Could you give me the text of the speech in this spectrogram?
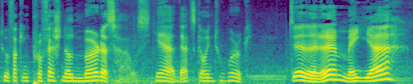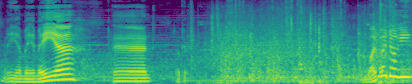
to a fucking professional murder's house. Yeah, that's going to work. Mayor. Mayor, mayor, mayor. And. Okay. Bye bye, doggy.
